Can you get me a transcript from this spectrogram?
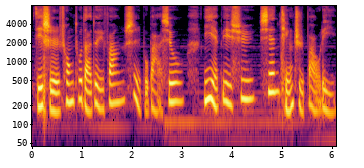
即使冲突的对方誓不罢休，你也必须先停止暴力。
